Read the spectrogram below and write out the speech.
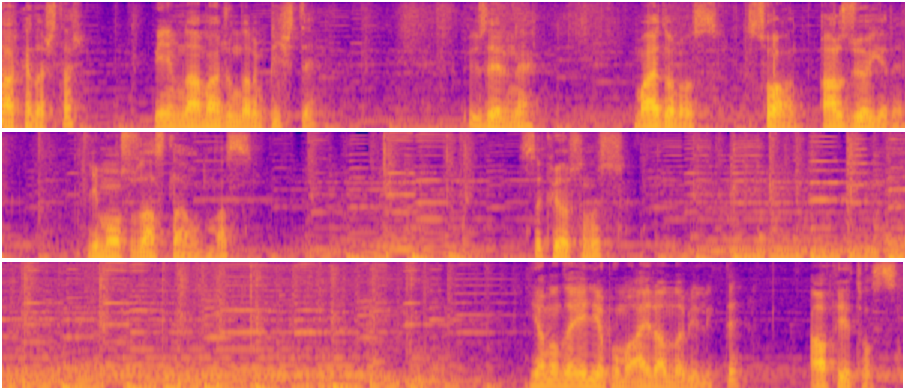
arkadaşlar, benim lahmacunlarım pişti. Üzerine maydanoz, soğan, arzuya göre, limonsuz asla olmaz. Sıkıyorsunuz. Yanında el yapımı ayranla birlikte afiyet olsun.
